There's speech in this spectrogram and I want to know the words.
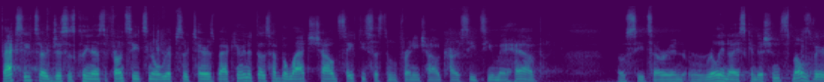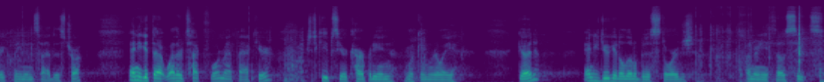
Back seats are just as clean as the front seats, no rips or tears back here, and it does have the latch child safety system for any child car seats you may have. Those seats are in really nice condition. Smells very clean inside this truck. And you get that WeatherTech floor mat back here, which keeps your carpeting looking really good. And you do get a little bit of storage underneath those seats.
